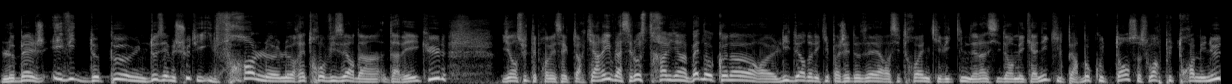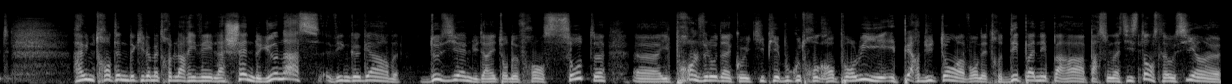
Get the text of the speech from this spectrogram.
le Belge évite de peu une deuxième chute. Il, frôle le, rétroviseur d'un véhicule. Il y a ensuite les premiers secteurs qui arrivent. Là, c'est l'Australien Ben O'Connor, euh, leader de l'équipe AG2R Citroën, qui est victime d'un incident mécanique. Il perd beaucoup de temps ce soir, plus de trois minutes. À une trentaine de kilomètres de l'arrivée, la chaîne de Jonas Vingegaard, deuxième du dernier Tour de France, saute. Euh, il prend le vélo d'un coéquipier beaucoup trop grand pour lui et, perd du temps avant d'être dépanné par, par son assistance. Là aussi, hein,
